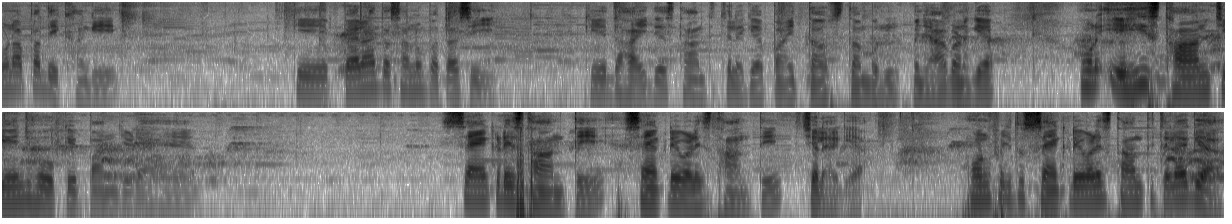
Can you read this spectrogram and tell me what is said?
ਹੁਣ ਆਪਾਂ ਦੇਖਾਂਗੇ ਕਿ ਪਹਿਲਾਂ ਤਾਂ ਸਾਨੂੰ ਪਤਾ ਸੀ ਕਿ ਦਹਾਈ ਦੇ ਸਥਾਨ ਤੇ ਚਲੇ ਗਿਆ 5 ਤਾਂ ਉਸ ਦਾ ਮੁੱਲ 50 ਬਣ ਗਿਆ। ਹੁਣ ਇਹੀ ਸਥਾਨ ਚੇਂਜ ਹੋ ਕੇ 5 ਜਿਹੜਾ ਹੈ, ਸੈਂਕੜੇ ਸਥਾਨ ਤੇ, ਸੈਂਕੜੇ ਵਾਲੇ ਸਥਾਨ ਤੇ ਚਲਾ ਗਿਆ। ਹੁਣ ਫਿਰ ਜਦੋਂ ਸੈਂਕੜੇ ਵਾਲੇ ਸਥਾਨ ਤੇ ਚਲਾ ਗਿਆ,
